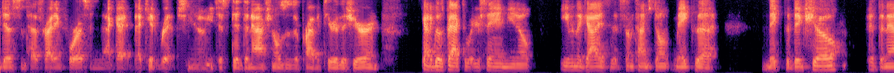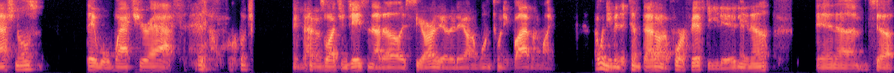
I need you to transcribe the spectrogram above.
does some test riding for us, and that guy, that kid rips. You know, he just did the nationals as a privateer this year, and kind of goes back to what you're saying. You know, even the guys that sometimes don't make the make the big show at the nationals, they will wax your ass. I was watching Jason out of LACR the other day on a 125. And I'm like, I wouldn't even attempt that on a 450, dude. You know. And um, so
